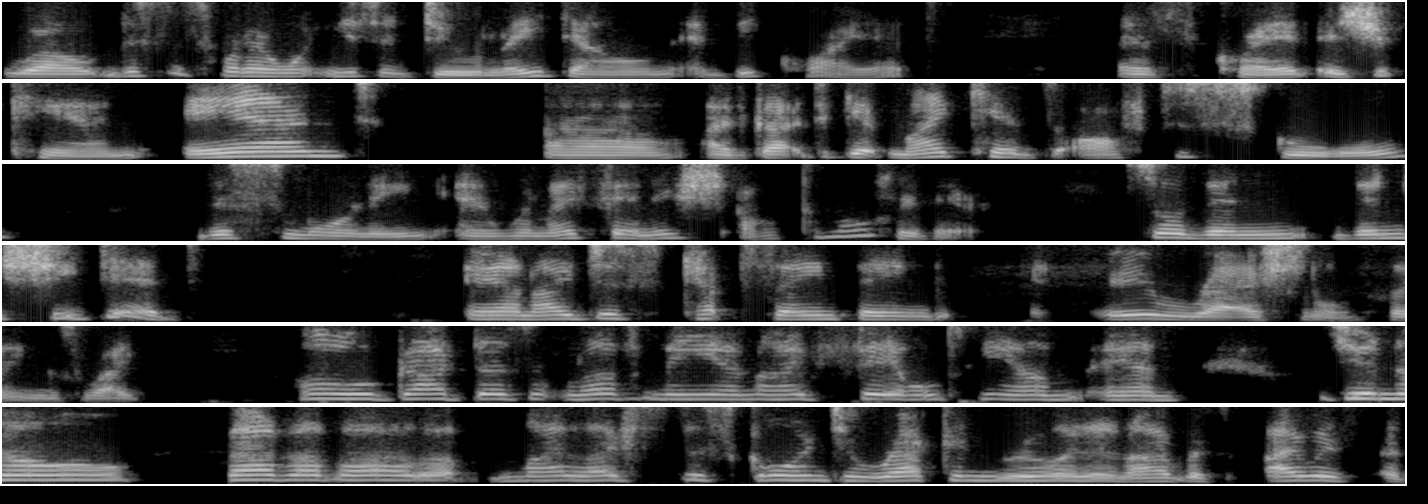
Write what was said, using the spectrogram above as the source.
well this is what i want you to do. Lay down and be quiet as quiet as you can. And uh, I've got to get my kids off to school this morning, and when I finish, I'll come over there. So then, then she did, and I just kept saying things, irrational things like, "Oh, God doesn't love me, and I failed Him, and you know, blah blah blah. blah. My life's just going to wreck and ruin." And I was, I was a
